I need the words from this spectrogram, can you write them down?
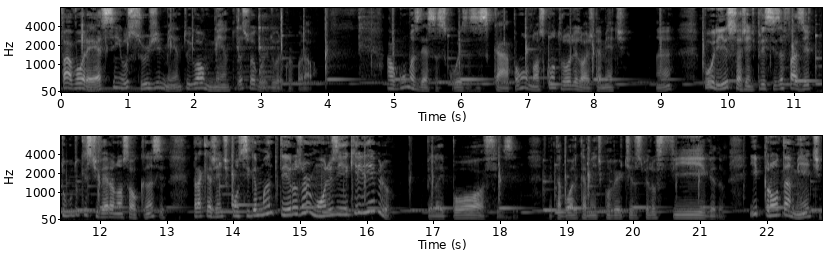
favorecem o surgimento e o aumento da sua gordura corporal. Algumas dessas coisas escapam ao nosso controle, logicamente. Né? Por isso, a gente precisa fazer tudo que estiver ao nosso alcance para que a gente consiga manter os hormônios em equilíbrio pela hipófise, metabolicamente convertidos pelo fígado e prontamente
